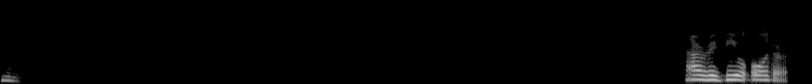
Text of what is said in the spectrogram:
嗯，然后 review order，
